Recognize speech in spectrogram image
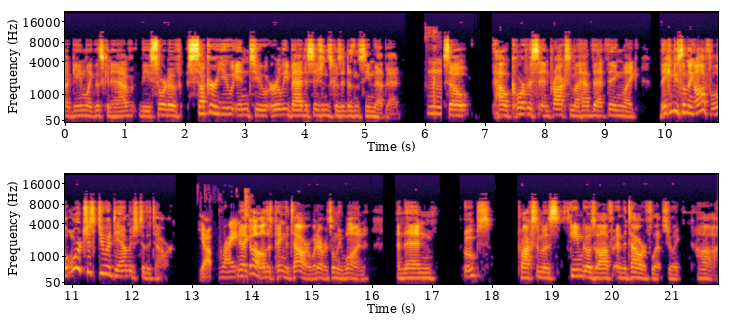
a game like this can have: the sort of sucker you into early bad decisions because it doesn't seem that bad. Mm. So how Corvus and Proxima have that thing like they can do something awful or just do a damage to the tower. Yeah. Right. And you're like, oh, I'll just ping the tower, whatever. It's only one. And then, oops, Proxima's scheme goes off and the tower flips. You're like, ah,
